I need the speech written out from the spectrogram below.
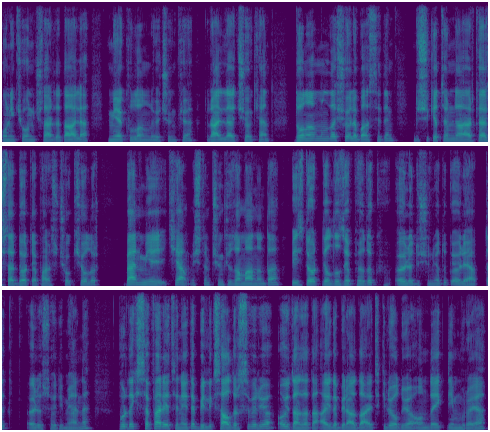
12-13'lerde de hala Mia kullanılıyor çünkü. Rally açıyorken. Donanımını da şöyle bahsedeyim. Düşük yatırımlı arkadaşlar 4 yaparsa çok iyi olur. Ben Mia'yı 2 yapmıştım çünkü zamanında biz 4 yıldız yapıyorduk. Öyle düşünüyorduk, öyle yaptık. Öyle söyleyeyim yani. Buradaki sefer yeteneği de birlik saldırısı veriyor. O yüzden zaten ayda biraz daha etkili oluyor. Onu da ekleyeyim buraya.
